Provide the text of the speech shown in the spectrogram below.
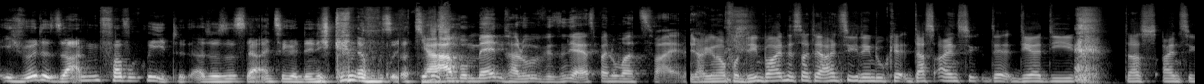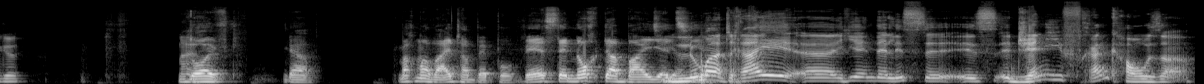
ich würde sagen Favorit. Also es ist der einzige, den ich kenne, muss ich dazu Ja, sagen. Moment, hallo, wir sind ja erst bei Nummer zwei. Ja, genau, von den beiden ist das der einzige, den du kennst. Das einzige, der, der, die, das einzige. Naja. Läuft. Ja. Mach mal weiter, Beppo. Wer ist denn noch dabei jetzt? Nummer drei äh, hier in der Liste ist Jenny Frankhauser.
